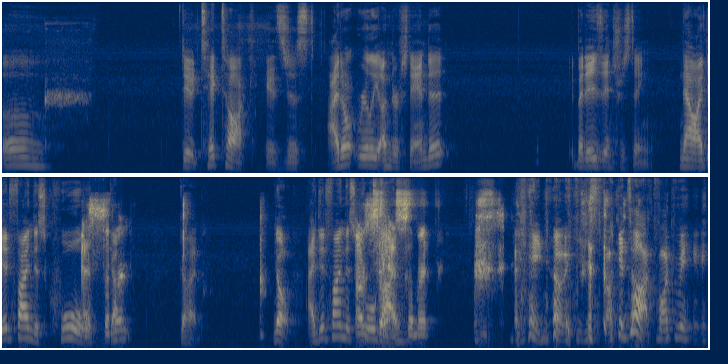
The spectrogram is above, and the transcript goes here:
oh. Dude, TikTok is just I don't really understand it. But it is interesting. Now I did find this cool As someone, Go ahead. No, I did find this cool guy. Okay, no, you just fucking talk. Fuck me.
